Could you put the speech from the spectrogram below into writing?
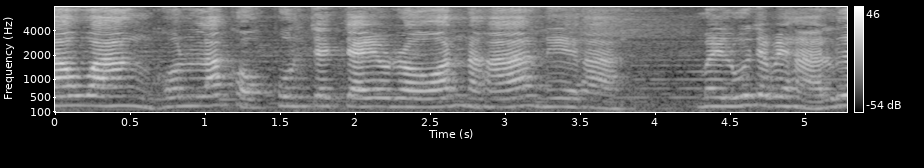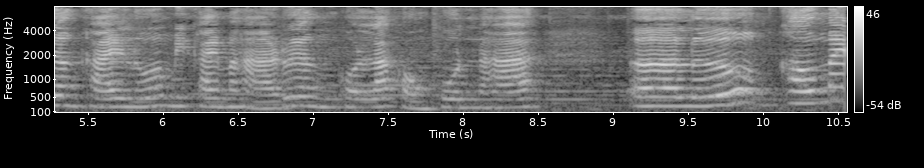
ระวังคนรักของคุณจะใจร้อนนะคะนี่ค่ะ ไม่รู้จะไปหาเรื่องใครหรือว่ามีใครมาหาเรื่องคนรักของคุณนะคะ เออหรือเขาไม่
